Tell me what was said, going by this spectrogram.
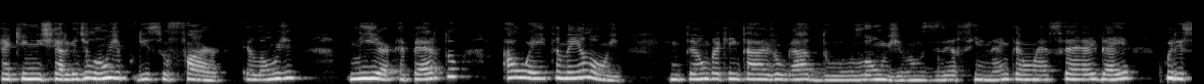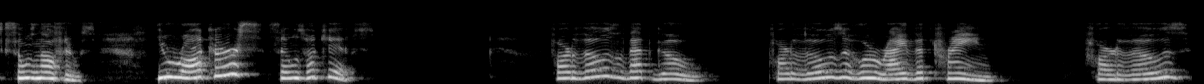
é quem enxerga de longe, por isso far é longe, near é perto, away também é longe. Então, para quem está jogado longe, vamos dizer assim, né? Então, essa é a ideia, por isso que são os náufragos. E os rockers são os roqueiros. For those that go, for those who ride the train, for those,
